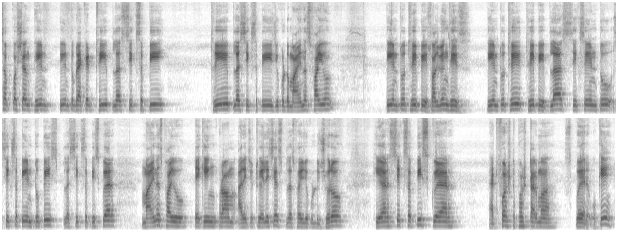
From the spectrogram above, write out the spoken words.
sub question p, p into bracket 3 plus 6p 3 plus 6p is equal to minus 5 p into 3p solving this p into 3 3p plus 6 into 6p into p plus 6p square minus 5 taking from RHS to LHS plus 5 is equal to 0 Here 6p square at first term square. Okay,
